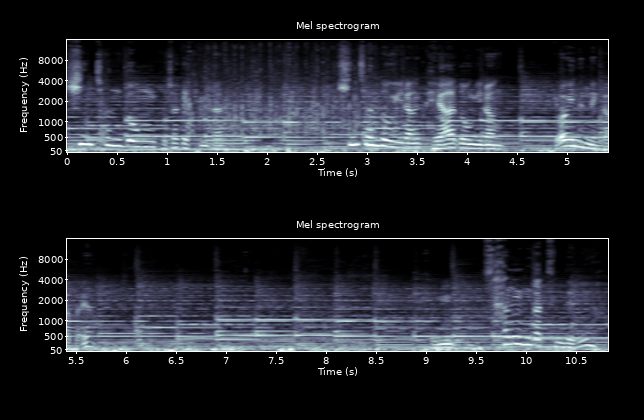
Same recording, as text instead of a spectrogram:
신천동 도착했습니다. 신천동이랑 대하동이랑 껴있는 데인가 봐요. 산 같은 데고요.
